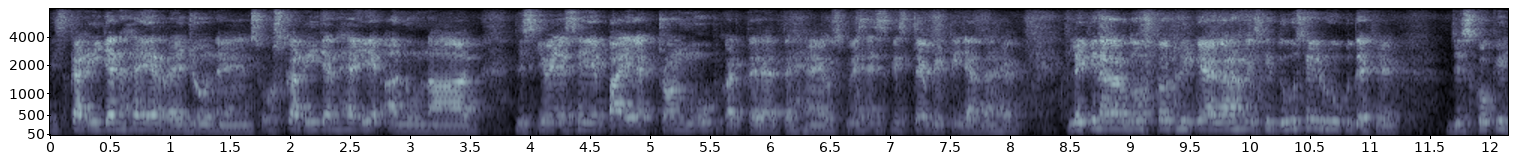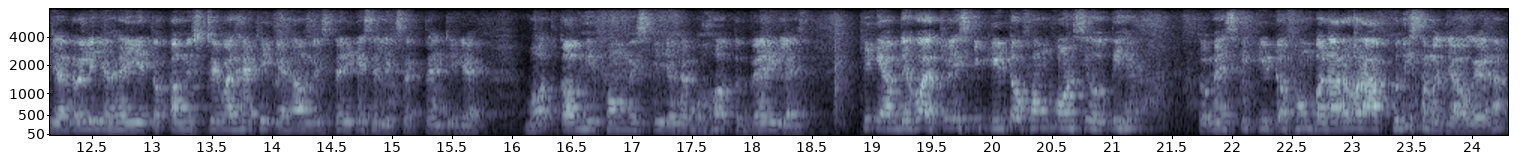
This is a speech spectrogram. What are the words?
इसका रीजन है ये रेजोनेंस, उसका रीजन है ये अनुनाद, जिसकी वजह से ये पाई इलेक्ट्रॉन मूव करते रहते हैं, उसकी वजह से इसकी स्टेबिलिटी ज़्यादा है। लेकिन अगर दोस्तों, ठीक है, अगर हम इसकी दूसरी रूप देखें, जिसको कि जनरली जो है ये तो कम स्टेबल है, ठीक है, हम इस तरीके से लिख सकते हैं, ठीक है। बहुत कम ही फॉर्म इसकी जो है, बहुत वेरी लेस ठीक है, अब देखो एक्चुअली इसकी कीटो फॉर्म कौन सी होती है? तो मैं इसकी कीटो फॉर्म बना रहा हूँ और आप खुद ही समझ जाओगे ना?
